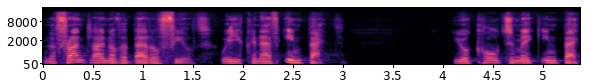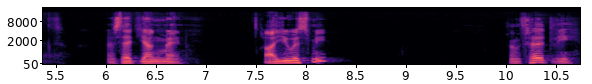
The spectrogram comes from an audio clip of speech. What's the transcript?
In the front line of a battlefield where you can have impact. You are called to make impact as that young man. Are you with me? And thirdly,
